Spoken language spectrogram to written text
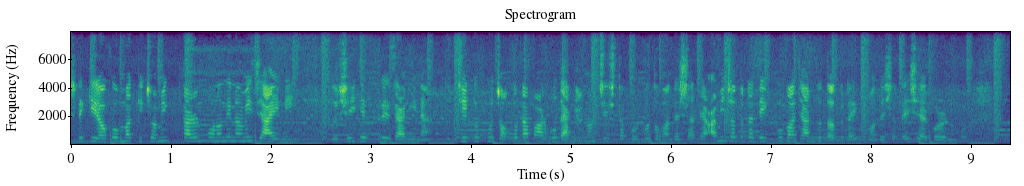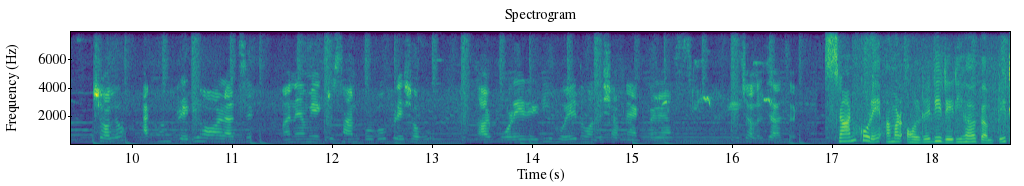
সেটা কীরকম বা কিছু আমি কারণ কোনোদিন আমি যাইনি, তো সেই ক্ষেত্রে জানি না। যেটুকু যতটা পারব দেখানোর চেষ্টা করব তোমাদের সাথে। আমি যতটা দেখব বা জানব ততটাই তোমাদের সাথে শেয়ার করে নেব। চলো, এখন রেডি হওয়ার আছে। মানে আমি একটু স্নান করব ফ্রেশ হব। তারপরে রেডি হয়ে তোমাদের সামনে একবারে আসছি। তো চলো যা যাক। স্নান করে আমার অলরেডি রেডি হওয়া কমপ্লিট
